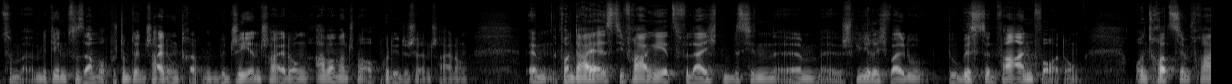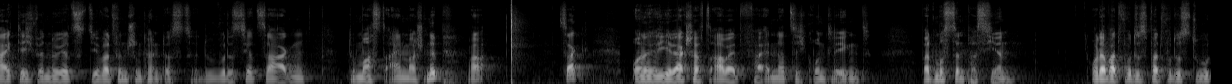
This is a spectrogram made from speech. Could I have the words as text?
zum, mit denen zusammen auch bestimmte Entscheidungen treffen, Budgetentscheidungen, aber manchmal auch politische Entscheidungen. Ähm, von daher ist die Frage jetzt vielleicht ein bisschen ähm, schwierig, weil du, du bist in Verantwortung. Und trotzdem frage ich dich, wenn du jetzt dir was wünschen könntest. Du würdest jetzt sagen, du machst einmal Schnipp, zack, und die Gewerkschaftsarbeit verändert sich grundlegend. Was muss denn passieren? Oder was würdest, was würdest du,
